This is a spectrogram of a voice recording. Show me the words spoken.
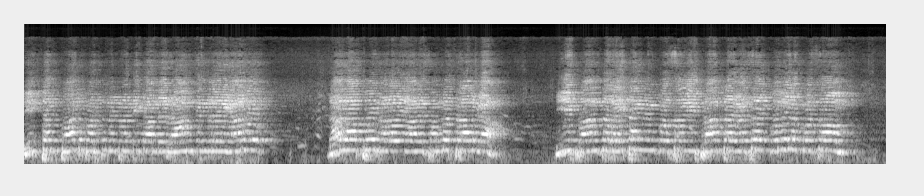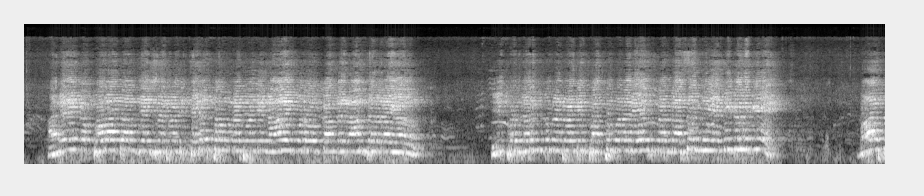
నిత్యం పాటుపడుతున్నటువంటి కామ్రేడ్ రామచంద్రయ్య గారు దాదాపు నలభై యాభై సంవత్సరాలుగా ఈ ప్రాంత రైతాంగం కోసం ఈ ప్రాంత వ్యవసాయ కూలీల కోసం అనేక పోరాటాలు చేసినటువంటి చరిత్ర ఉన్నటువంటి నాయకుడు కామ్రేడ్ రామచంద్రయ్య గారు. ఇప్పుడు జరుగుతున్నటువంటి పత్తికొండ నియోజకవర్గ అసెంబ్లీ ఎన్నికలకి భారత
